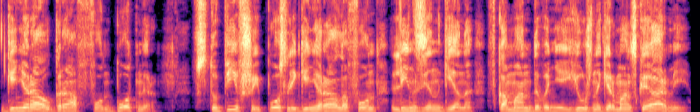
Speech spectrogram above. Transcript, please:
генерал-граф фон Ботмер, вступивший после генерала фон Линзенгена в командование южно-германской армии,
